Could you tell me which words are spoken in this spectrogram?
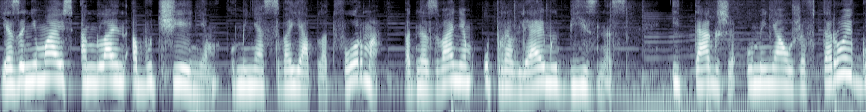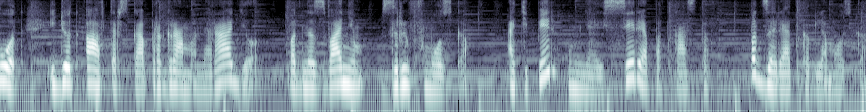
я занимаюсь онлайн-обучением. У меня своя платформа под названием «Управляемый бизнес». И также у меня уже второй год идет авторская программа на радио под названием «Взрыв мозга». А теперь у меня есть серия подкастов «Подзарядка для мозга».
